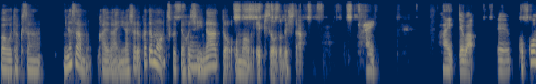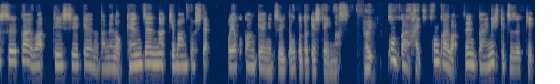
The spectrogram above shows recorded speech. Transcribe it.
場をたくさん皆さんも海外にいらっしゃる方も作ってほしいなと思うエピソードでした。はい。はい。では、えーここ数回は TCK のための健全な基盤として親子関係についてお届けしています。はい。今回、はい。今回は前回に引き続き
